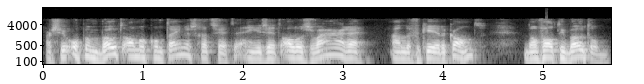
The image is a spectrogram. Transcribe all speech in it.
Als je op een boot allemaal containers gaat zetten en je zet alle zware aan de verkeerde kant, dan valt die boot om.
